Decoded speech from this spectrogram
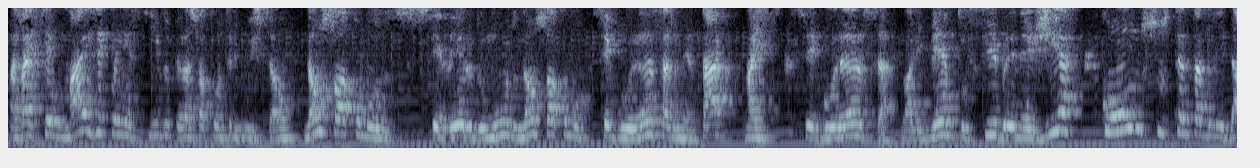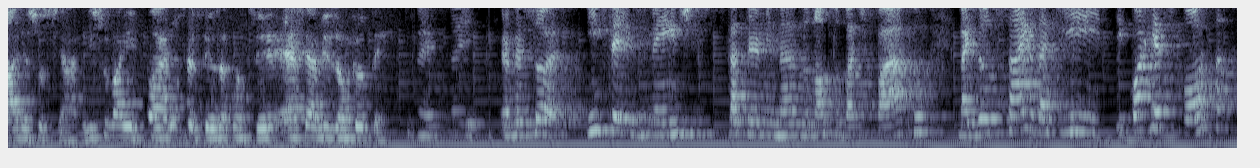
mas vai ser mais reconhecido pela sua contribuição, não só como celeiro do mundo, não só como segurança alimentar, mas segurança no alimento, fibra, energia, com sustentabilidade associada. Isso vai com certeza acontecer, essa é a visão que eu tenho. É isso aí. Professor, infelizmente está terminando o nosso bate-papo, mas eu saio daqui e com a resposta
